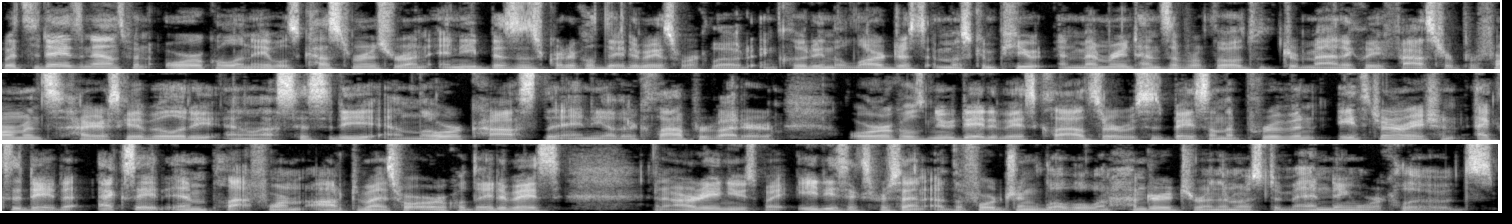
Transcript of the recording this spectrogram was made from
With today's announcement, Oracle enables customers to run any business critical database workload, including the largest and most compute and memory intensive workloads with dramatically faster performance, higher scalability and elasticity, and lower cost than any other cloud provider. Oracle's new database cloud service is based on the proven 8th generation Exadata X8M platform optimized for Oracle database and already in use by 86% of the Fortune Global 100 to run their most demanding workloads.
